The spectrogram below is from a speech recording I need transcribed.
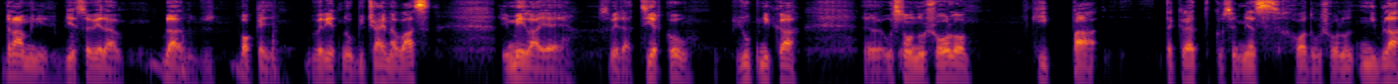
Dramlji je seveda bila okay, verjetno običajna vas, imela je seveda crkv, župnika, eh, osnovno šolo, ki pa takrat, ko sem jaz hodil v šolo, ni bila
